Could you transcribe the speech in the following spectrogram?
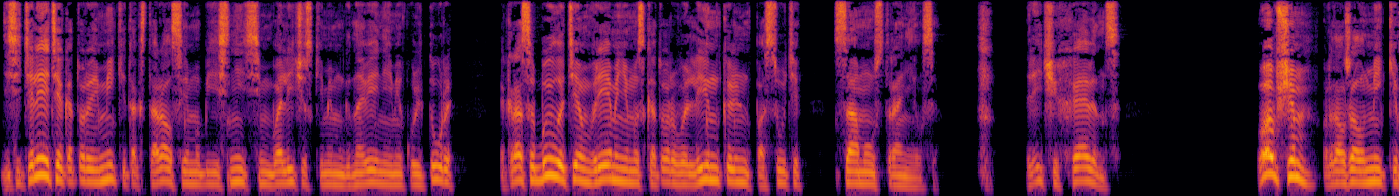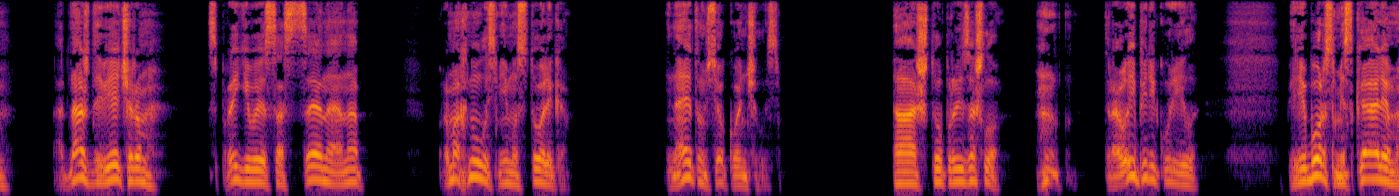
Десятилетие, которое Микки так старался им объяснить символическими мгновениями культуры, как раз и было тем временем, из которого Линкольн, по сути, самоустранился. Ричи Хевенс. В общем, продолжал Микки, однажды вечером, спрыгивая со сцены, она промахнулась мимо столика. И на этом все кончилось. А что произошло? Травы перекурила. Перебор с мескалем,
